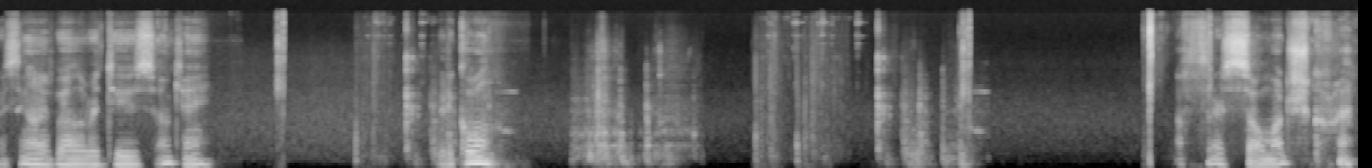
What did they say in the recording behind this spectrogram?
Resting on it will reduce. Okay. Pretty cool. There's so much crap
